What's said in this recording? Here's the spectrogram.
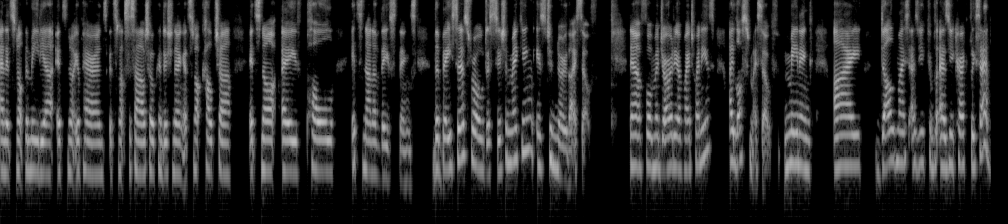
and it's not the media it's not your parents it's not societal conditioning it's not culture it's not a poll it's none of these things. The basis for all decision making is to know thyself. Now for majority of my 20s i lost myself meaning i dulled my as you as you correctly said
